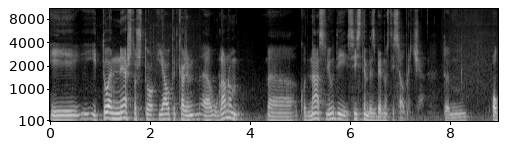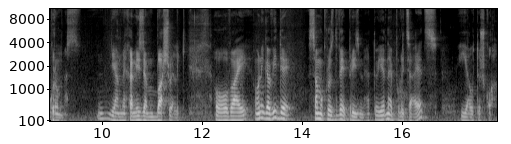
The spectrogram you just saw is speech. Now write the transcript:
I, I to je nešto što, ja opet kažem, uh, uglavnom, uh, kod nas ljudi sistem bezbednosti saobraćaja. To je ogromna jedan mehanizam baš veliki. Ovaj, oni ga vide samo kroz dve prizme, a to jedna je policajac i autoškola.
